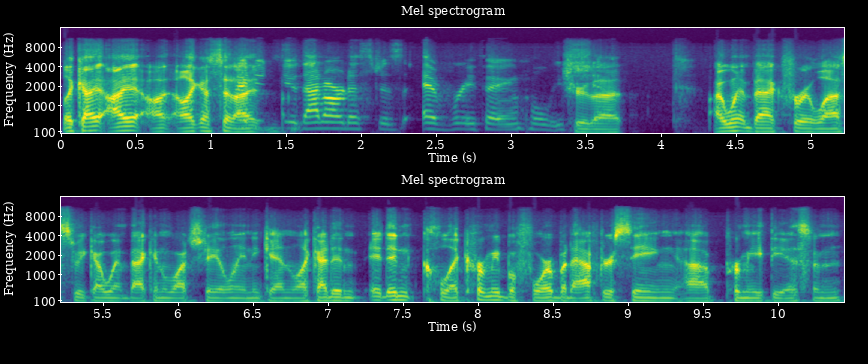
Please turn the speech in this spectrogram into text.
Like I, I, I like I said, I I do. That artist is everything. Holy True shit. that. I went back for last week. I went back and watched Alien again. Like I didn't, it didn't click for me before, but after seeing uh, Prometheus and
